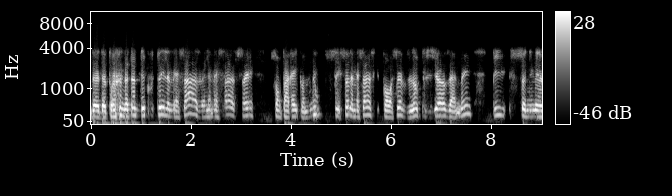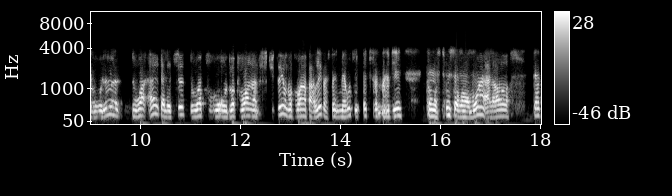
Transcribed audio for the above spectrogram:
de, de, prendre le temps d'écouter le message, ben, le message, c'est sont pareils comme nous. C'est ça le message qui passait là plusieurs années. Puis ce numéro-là doit être à l'étude, doit pou- on doit pouvoir en discuter, on doit pouvoir en parler parce que c'est un numéro qui est extrêmement bien construit selon moi. Alors, quand,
